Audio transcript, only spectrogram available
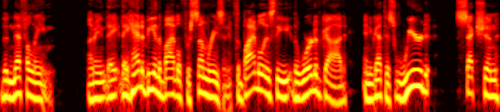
the Nephilim. I mean, they they had to be in the Bible for some reason. If the Bible is the the Word of God, and you've got this weird section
